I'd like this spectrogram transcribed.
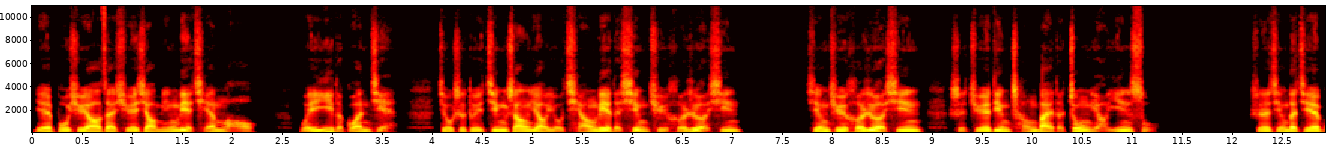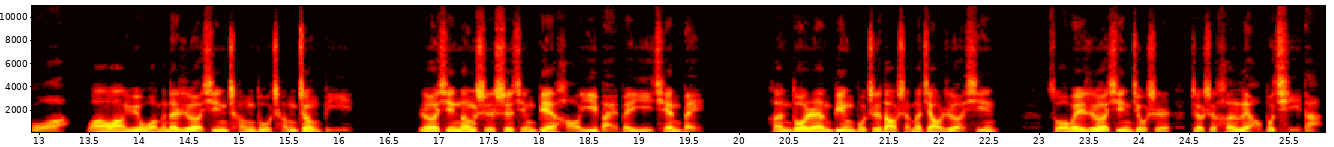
也不需要在学校名列前茅。唯一的关键就是对经商要有强烈的兴趣和热心。兴趣和热心是决定成败的重要因素。事情的结果往往与我们的热心程度成正比。热心能使事情变好一百倍、一千倍。很多人并不知道什么叫热心。所谓热心，就是这是很了不起的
